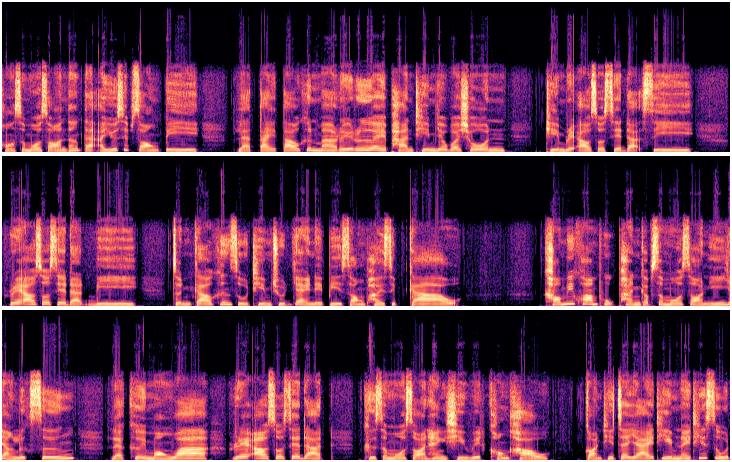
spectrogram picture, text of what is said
ของสโมสรตั้งแต่อายุ 12 ปี และไต่เต้าขึ้นมาเรื่อยๆ ผ่านทีมเยาวชน ทีมเรอัลโซเซียดัดซีเรอัลโซเซียดัดบีจนก้าวขึ้นสู่ทีมชุดใหญ่ในปี 2019 เขามีความผูกพันกับสโมสรนนี้อย่างลึกซึ้ง และเคยมองว่าเรอัลโซเซียดัดคือสโมสรแห่งชีวิตของเขา ก่อนที่จะย้ายทีมในที่สุด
